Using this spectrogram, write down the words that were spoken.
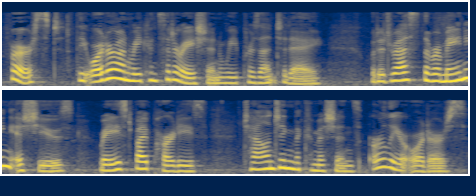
First, the order on reconsideration we present today would address the remaining issues raised by parties challenging the Commission's earlier orders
